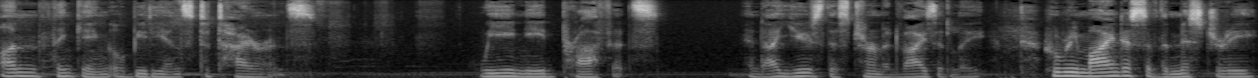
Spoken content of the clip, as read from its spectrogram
unthinking obedience to tyrants. We need prophets, and I use this term advisedly, who remind us of the mystery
